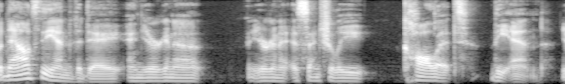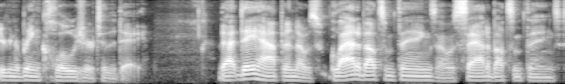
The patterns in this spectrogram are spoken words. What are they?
But now it's the end of the day and you're to you're going to essentially call it the end. You're going to bring closure to the day. That day happened. I was glad about some things. I was sad about some things.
